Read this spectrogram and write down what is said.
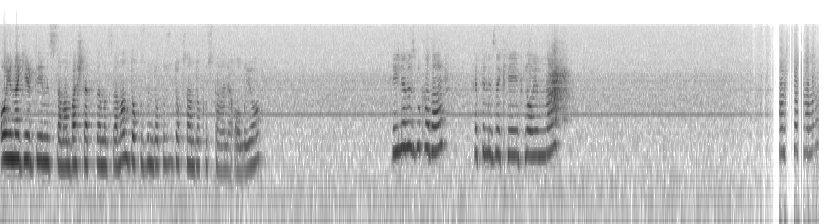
oyuna girdiğimiz zaman, başlattığımız zaman 9999 tane oluyor. Hilemiz bu kadar. Hepinize keyifli oyunlar. Pues que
